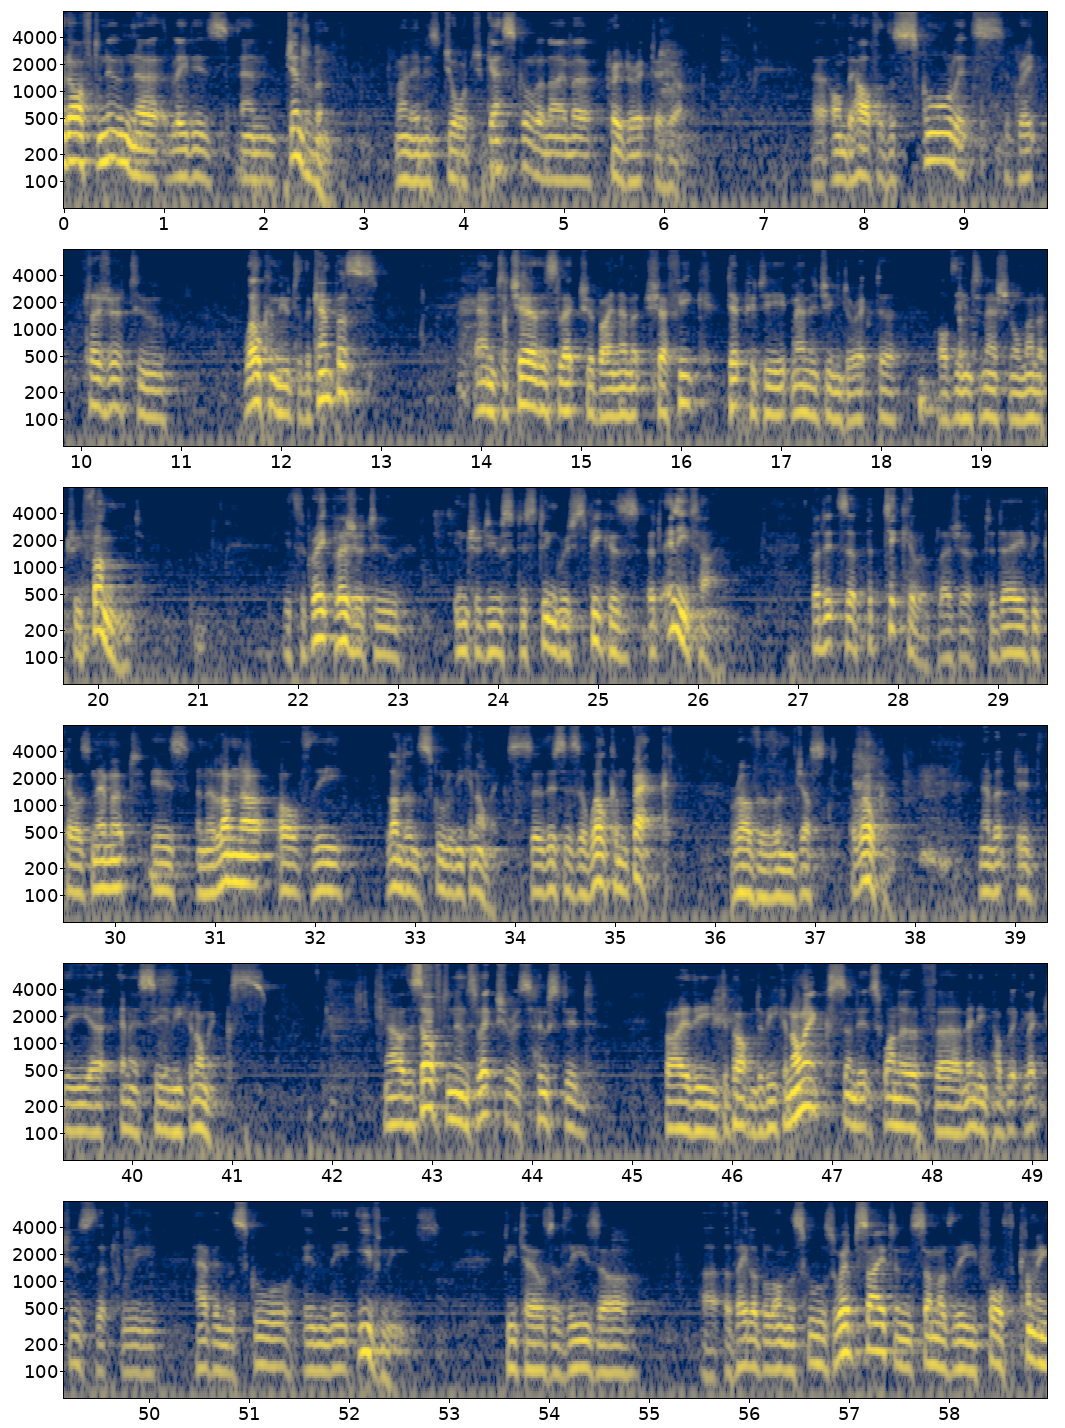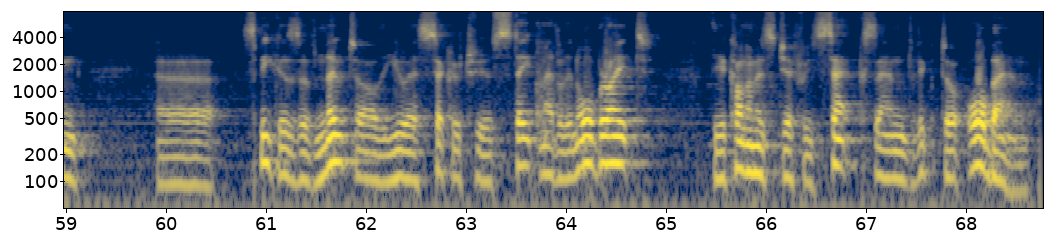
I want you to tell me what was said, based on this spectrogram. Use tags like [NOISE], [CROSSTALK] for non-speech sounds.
Good afternoon, uh, ladies and gentlemen. My name is George Gaskell, and I'm a pro director here. Uh, on behalf of the school, it's a great pleasure to welcome you to the campus and to chair this lecture by Nemat Shafik, Deputy Managing Director of the International Monetary Fund. It's a great pleasure to introduce distinguished speakers at any time, but it's a particular pleasure today because Nemat is an alumna of the London School of Economics. So this is a welcome back rather than just a welcome. Nemat did the uh, MSc in Economics. Now, this afternoon's lecture is hosted by the Department of Economics, and it's one of uh, many public lectures that we have in the school in the evenings. Details of these are uh, available on the school's website, and some of the forthcoming uh, speakers of note are the US Secretary of State Madeleine Albright, the economist Jeffrey Sachs, and Viktor Orban,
